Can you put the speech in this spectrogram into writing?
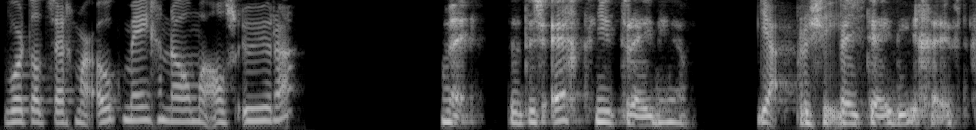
Wordt dat zeg maar ook meegenomen als uren? Nee, dat is echt je trainingen. Ja, precies. PT die je geeft.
